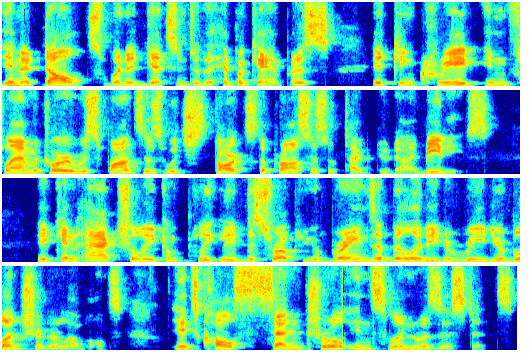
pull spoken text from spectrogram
In adults, when it gets into the hippocampus, it can create inflammatory responses, which starts the process of type 2 diabetes. It can actually completely disrupt your brain's ability to read your blood sugar levels. It's called central insulin resistance.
